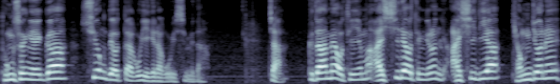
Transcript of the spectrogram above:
동성애가 수용되었다고 얘기를 하고 있습니다. 자, 그 다음에 어떻게 냐면 아시리아 같은 경우는 아시리아 경전의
